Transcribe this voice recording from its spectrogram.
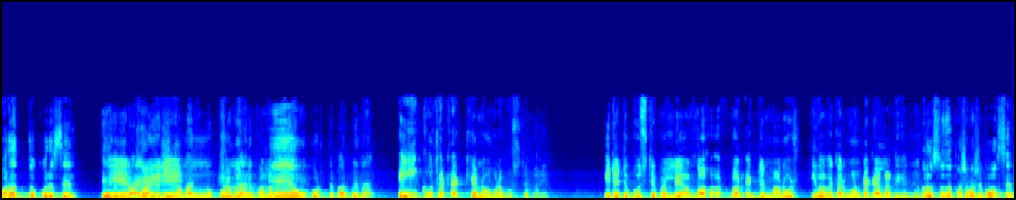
বরাদ্দ করেছেন এর বাইরে সামান্য কল্যাণ কেউ করতে পারবে না। এই কথাটা কেন আমরা বুঝতে পারি? এটা তো বুঝতে পারলে আল্লাহ আকবার একজন মানুষ কীভাবে তার মনটাকে আল্লাহর দিকে পাশাপাশি বলছেন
